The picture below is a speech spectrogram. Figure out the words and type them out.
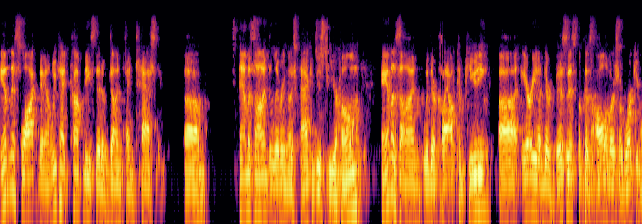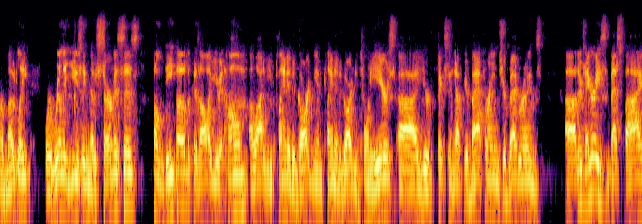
in this lockdown, we've had companies that have done fantastic. Um, Amazon delivering those packages to your home. Amazon with their cloud computing uh, area of their business, because all of us are working remotely, we're really using those services. Home Depot, because all of you at home, a lot of you planted a garden, you planted a garden in 20 years. Uh, you're fixing up your bathrooms, your bedrooms. Uh, there's areas Best Buy,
